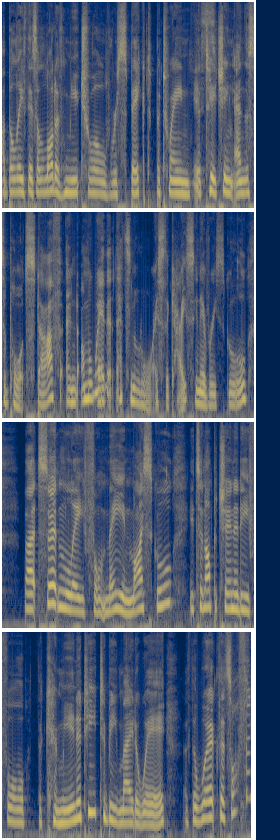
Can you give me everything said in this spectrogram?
I believe there's a lot of mutual respect between the teaching and the support staff. And I'm aware that that's not always the case in every school. But certainly for me in my school, it's an opportunity for the community to be made aware of the work that's often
